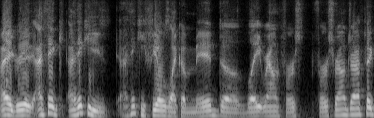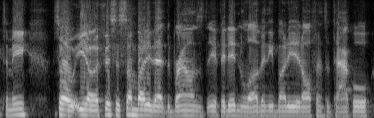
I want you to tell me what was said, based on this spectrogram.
I agree. I think I think he I think he feels like a mid to late round first first round draft pick to me. So you know, if this is somebody that the Browns, if they didn't love anybody at offensive tackle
